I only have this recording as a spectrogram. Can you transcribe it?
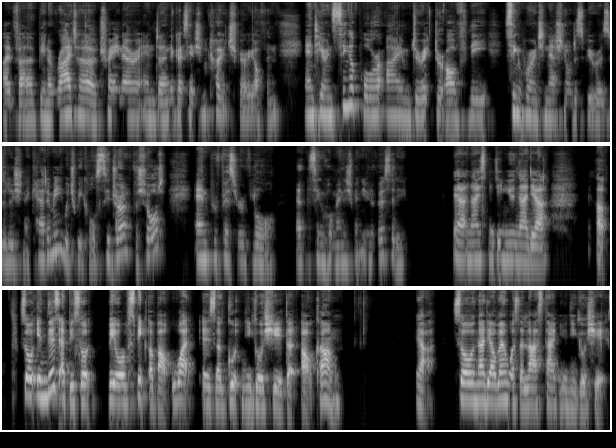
I've uh, been a writer, a trainer, and a negotiation coach very often. And here in Singapore, I'm director of the Singapore International Dispute Resolution Academy, which we call SIDRA for short, and professor of law at the Singapore Management University. Yeah, nice meeting you, Nadja. Uh, so, in this episode, we will speak about what is a good negotiated outcome. Yeah. So, Nadja, when was the last time you negotiate?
